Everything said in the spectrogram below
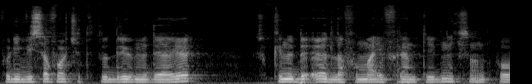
Fordi hvis jeg fortsetter å drive med det jeg gjør, så kunne det ødela for meg i fremtiden. ikke sant? På,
